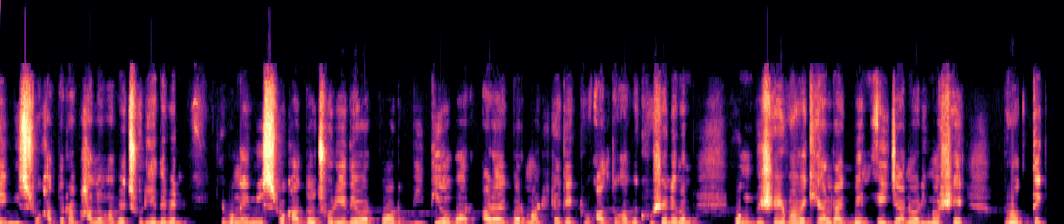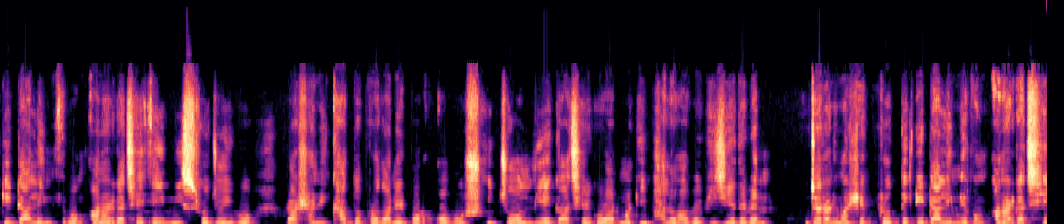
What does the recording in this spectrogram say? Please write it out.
এই মিশ্র খাদ্যটা ভালোভাবে ছড়িয়ে দেবেন। এবং এই মিশ্র খাদ্য ছড়িয়ে দেওয়ার পর দ্বিতীয়বার আরও একবার মাটিটাকে একটু আলতোভাবে খুশে নেবেন এবং বিশেষভাবে খেয়াল রাখবেন এই জানুয়ারি মাসে প্রত্যেকটি ডালিম এবং আনার গাছে এই মিশ্র জৈব রাসায়নিক খাদ্য প্রদানের পর অবশ্যই জল দিয়ে গাছের গোড়ার মাটি ভালোভাবে ভিজিয়ে দেবেন। জানুয়ারি মাসে প্রত্যেকটি ডালিম এবং আনার গাছে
